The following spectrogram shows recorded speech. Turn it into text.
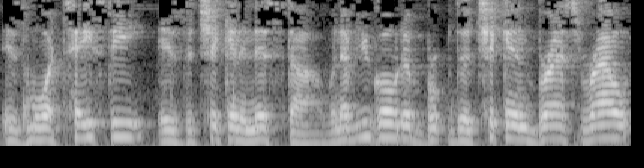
is more tasty is the chicken in this style. Whenever you go to the chicken breast route,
